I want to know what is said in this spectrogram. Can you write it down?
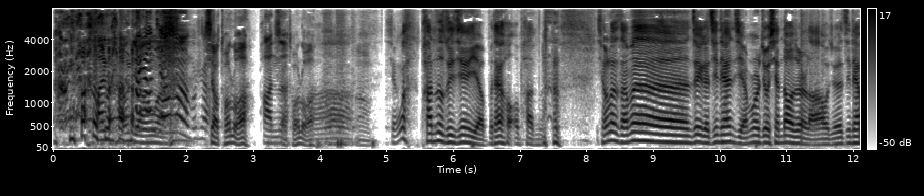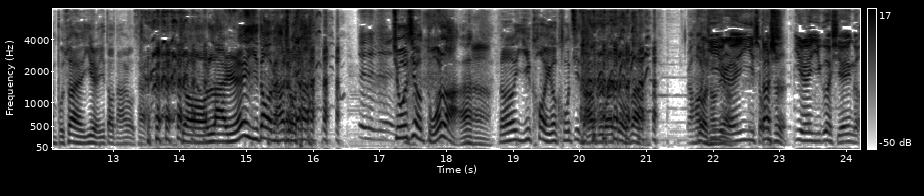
潘 长潘长江吗，不是？小陀螺，潘子，小陀螺。啊。嗯，行了，潘子最近也不太好，潘子。行了，咱们这个今天节目就先到这儿了啊！我觉得今天不算一人一道拿手菜，叫懒人一道拿手菜。对对对，究竟多懒，嗯，能依靠一个空气炸锅做饭？然后一做成这样人一手，但是一人一个谐音梗，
